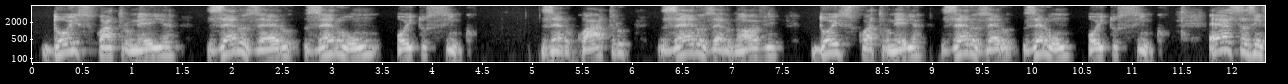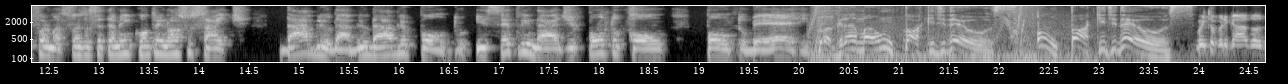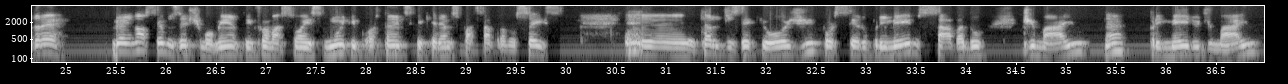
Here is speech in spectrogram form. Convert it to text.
246 000185. 04 009 246 000185. Essas informações você também encontra em nosso site www.ictrindade.com.br. Programa Um Toque de Deus. Um Toque de Deus. Muito obrigado, André. Bem, nós temos neste momento informações muito importantes que queremos passar para vocês. É, quero dizer que hoje, por ser o primeiro sábado de maio, né, primeiro de maio,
